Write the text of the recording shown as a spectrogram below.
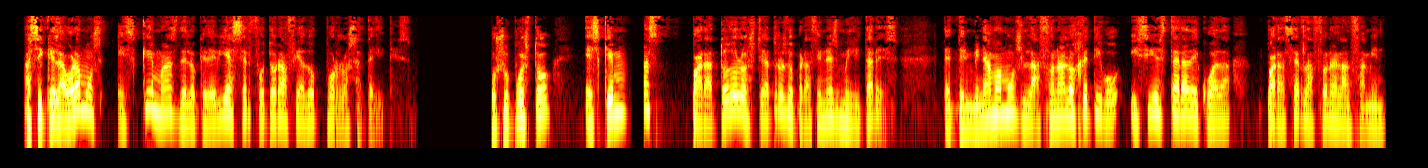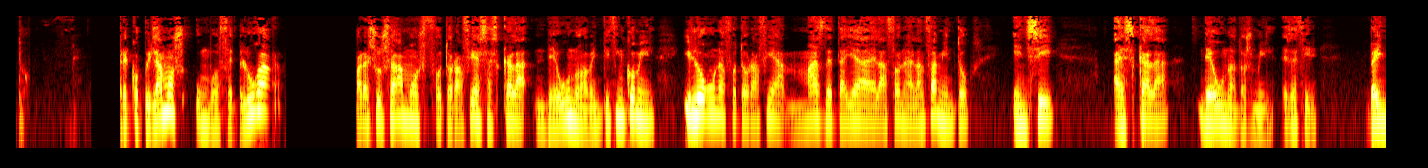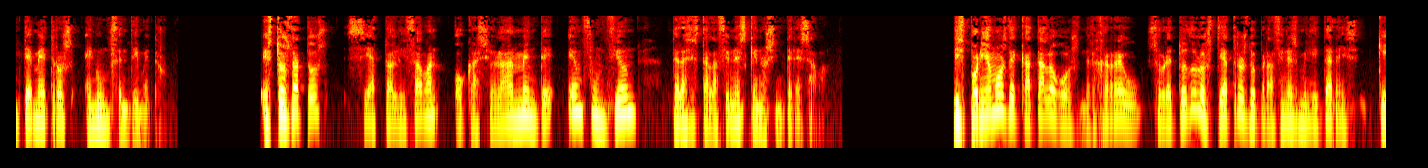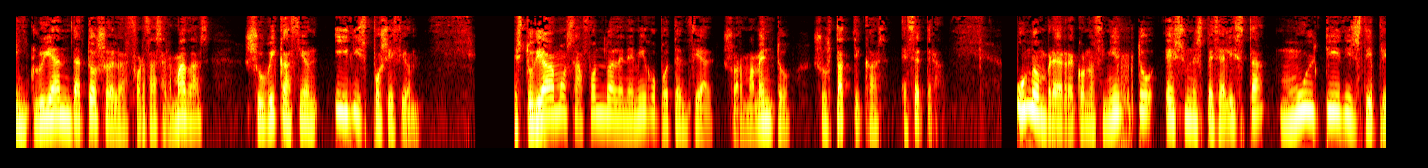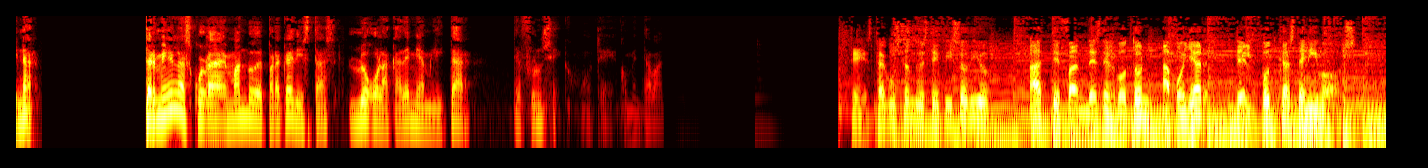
Así que elaboramos esquemas de lo que debía ser fotografiado por los satélites. Por supuesto, esquemas para todos los teatros de operaciones militares. Determinábamos la zona del objetivo y si ésta era adecuada para ser la zona de lanzamiento. Recopilamos un boceto del lugar, para eso usábamos fotografías a escala de 1 a 25.000 y luego una fotografía más detallada de la zona de lanzamiento en sí a escala de 1 a 2.000, es decir, 20 metros en un centímetro. Estos datos se actualizaban ocasionalmente en función de las instalaciones que nos interesaban. Disponíamos de catálogos del GRU sobre todos los teatros de operaciones militares, que incluían datos sobre las Fuerzas Armadas, su ubicación y disposición. Estudiábamos a fondo al enemigo potencial, su armamento, sus tácticas, etc. Un hombre de reconocimiento es un especialista multidisciplinar. Terminé la escuela de mando de paracaidistas, luego la Academia Militar de Frunze, como te comentaba. ¿Te está gustando este episodio? Hazte fan desde el botón Apoyar del podcast de Nivos.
